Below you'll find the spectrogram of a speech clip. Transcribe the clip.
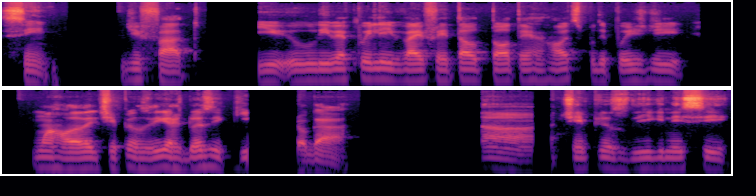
Sim, de fato. E o Liverpool ele vai enfrentar o Tottenham Hotspur depois de uma rodada de Champions League, as duas equipes jogar a Champions League nesse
